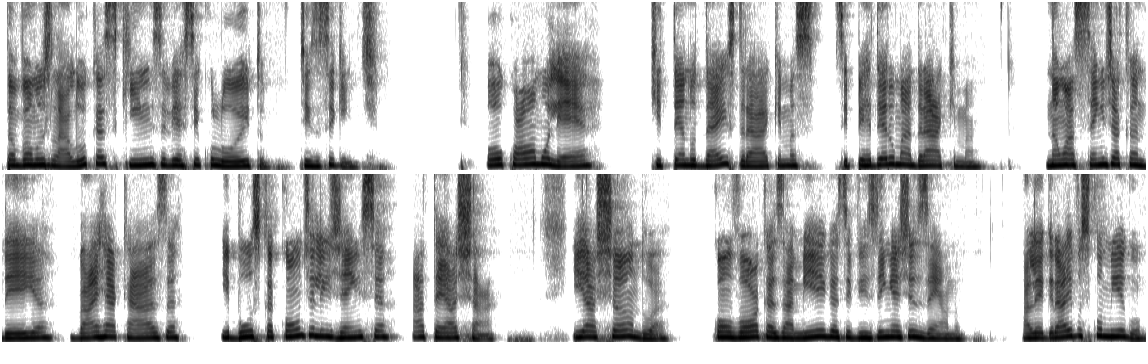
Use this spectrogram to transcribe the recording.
Então vamos lá, Lucas 15, versículo 8, diz o seguinte: Ou qual a mulher que, tendo dez dracmas, se perder uma dracma, não acende a candeia, varre a casa e busca com diligência até achar. E achando-a, convoca as amigas e vizinhas, dizendo: Alegrai-vos comigo,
